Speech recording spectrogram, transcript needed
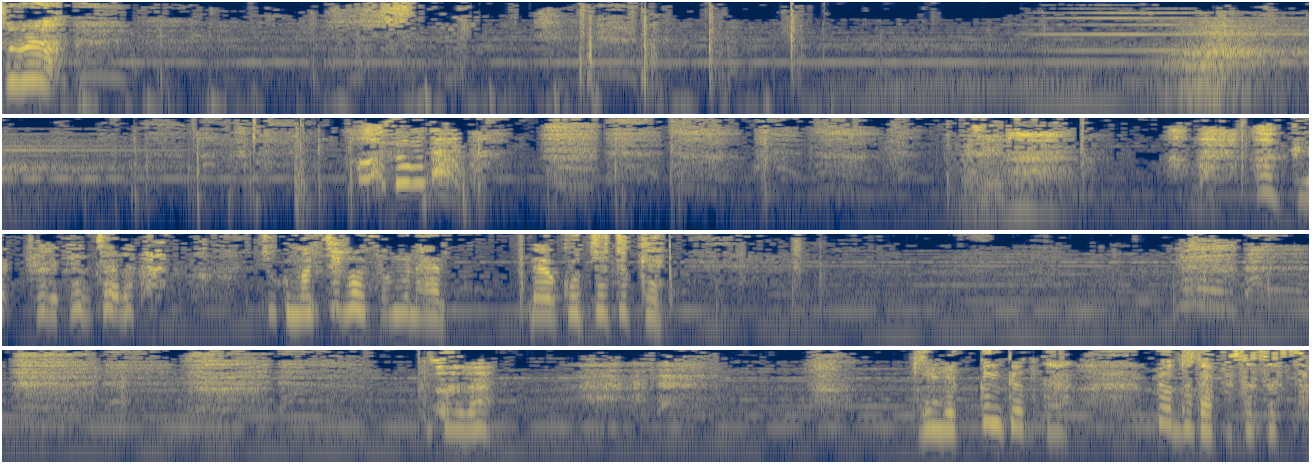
受不了，受。 아! 아, 소문아! 아, 그래, 그래, 괜찮아. 조금만 참아, 소문아. 내가 고쳐줄게. 소문아. 몸에 끊겼다. 뼈도 다 부서졌어.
